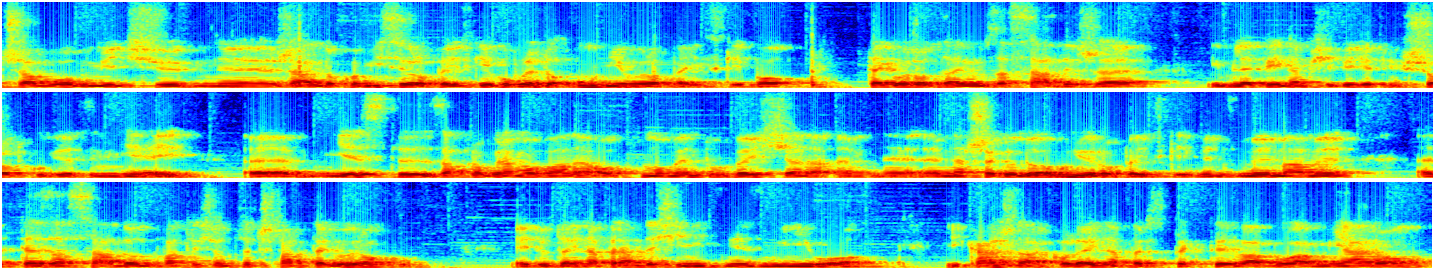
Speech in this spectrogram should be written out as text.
trzeba byłoby mieć e, żal do Komisji Europejskiej, w ogóle do Unii Europejskiej, bo tego rodzaju zasady, że im lepiej nam się wiedzie, tym środków jest mniej, e, jest zaprogramowana od momentu wejścia e, e, naszego do Unii Europejskiej, więc my mamy e, te zasady od 2004 roku. I tutaj naprawdę się nic nie zmieniło i każda kolejna perspektywa była miarą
